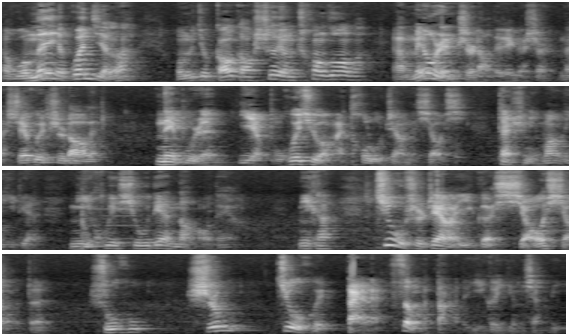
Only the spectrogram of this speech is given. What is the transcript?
啊，我门也关紧了，我们就搞搞摄影创作嘛？啊，没有人知道的这个事儿，那谁会知道嘞？内部人也不会去往外透露这样的消息。但是你忘了一点，你会修电脑的呀？你看，就是这样一个小小的疏忽失误，就会带来这么大的一个影响力。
